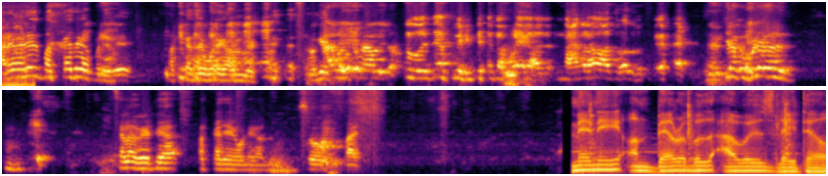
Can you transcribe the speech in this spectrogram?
अरे म्हणजे पत्काचे कपडे रे. पत्काचे कपडे घालून भेटतो ओके काय बोलतो काय बोलतो. बोलत्या पेट्या कपडे घालून. नागडा वाजवत होते. नक्की कपडे घालून. चला भेटूया पत्काचे कपडे घालून. So bye Many unbearable hours later.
